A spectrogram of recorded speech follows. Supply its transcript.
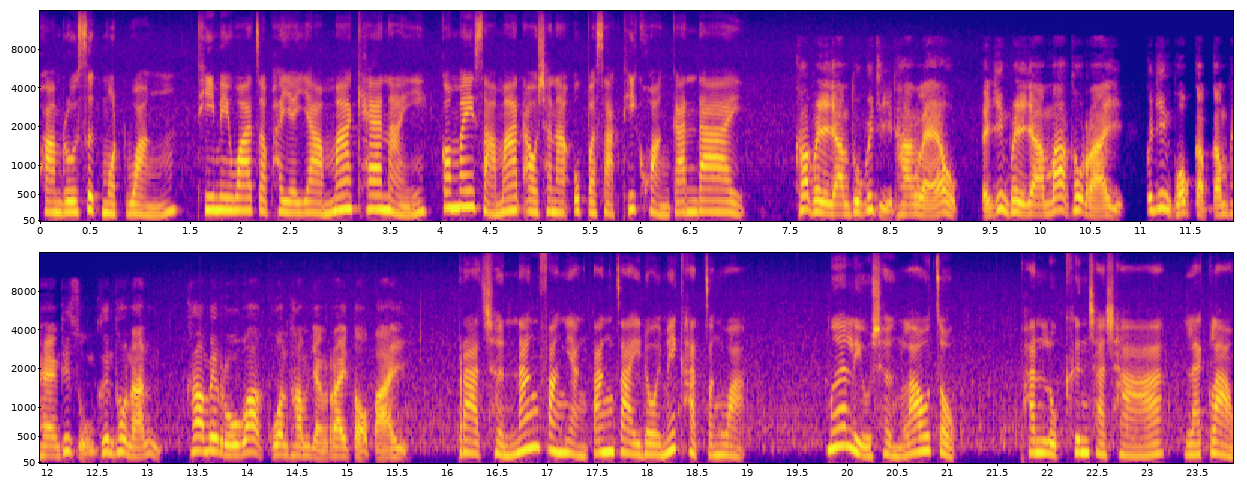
ความรู้สึกหมดหวัง ที่ไม่ว่าจะพยายามมากแค่ไหน ก็ไม่สามารถเอาชนะอุปสรรคที่ขวางกั้นได้ ข้าพยายามทุกวิถีทางแล้ว แต่ยิ่งพยายามมากเท่าไหร่ ก็ยิ่งพบกับกำแพงที่สูงขึ้นเท่านั้น ข้าไม่รู้ว่าควรทำอย่างไรต่อไป ปราดเฉินนั่งฟังอย่างตั้งใจโดยไม่ขัดจังหวะ เมื่อหลิวเฉิงเล่าจบ พันลุกขึ้นช้าๆและกล่าว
